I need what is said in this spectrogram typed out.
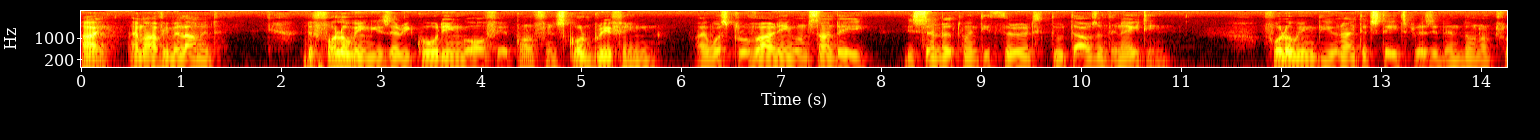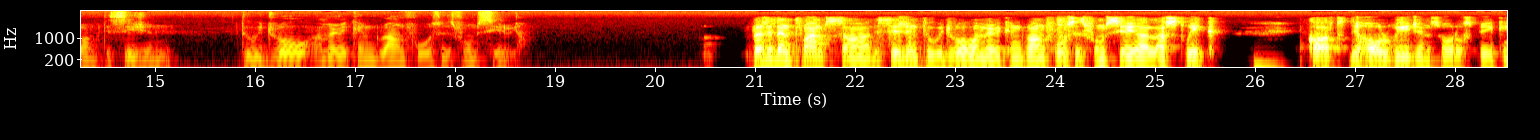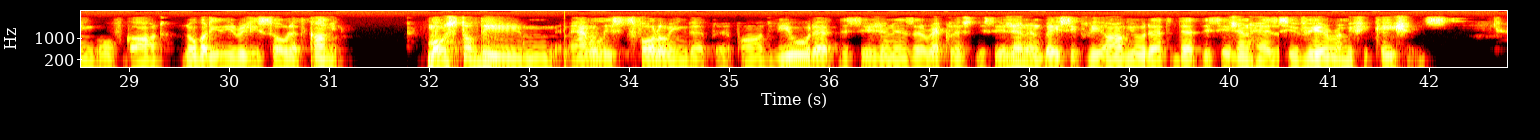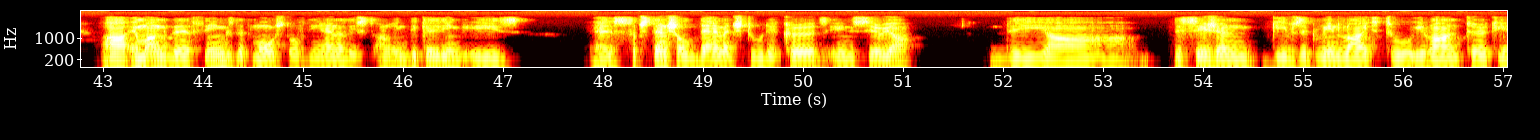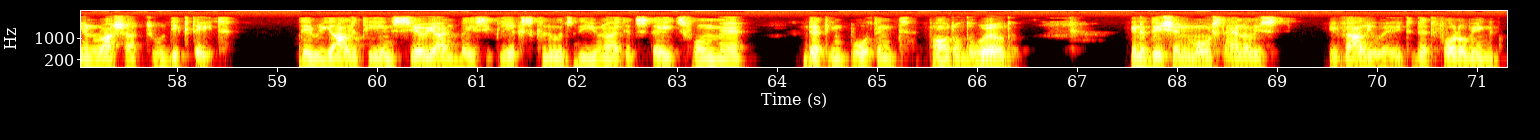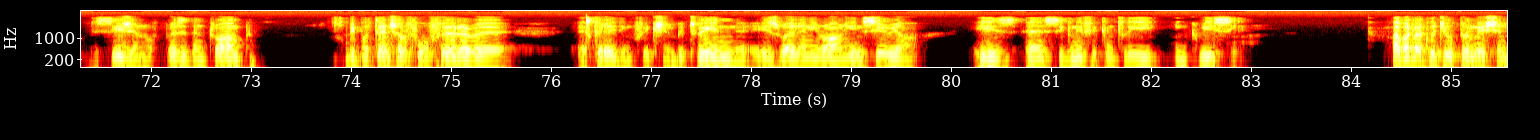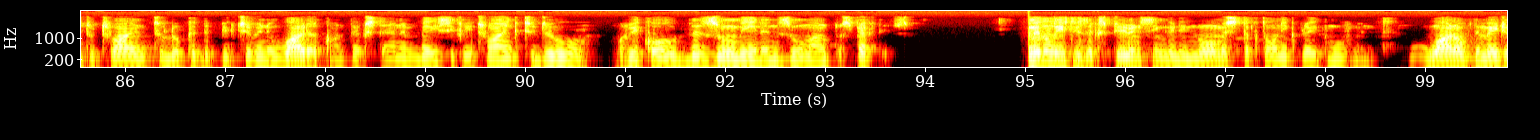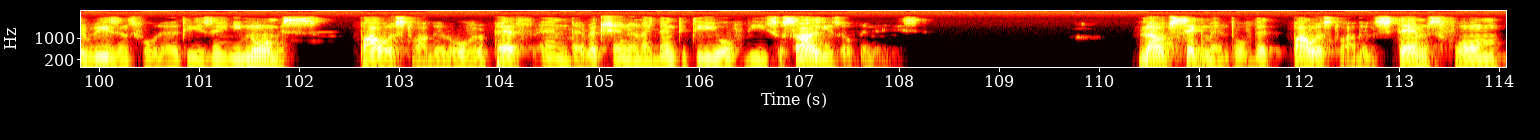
Hi, I'm Avi Melamed. The following is a recording of a conference call briefing I was providing on Sunday, December 23, 2018, following the United States President Donald Trump's decision to withdraw American ground forces from Syria. President Trump's uh, decision to withdraw American ground forces from Syria last week caught the whole region, sort of speaking, off guard. Nobody really saw that coming. Most of the um, analysts following that uh, part view that decision as a reckless decision and basically argue that that decision has severe ramifications. Uh, among the things that most of the analysts are indicating is uh, substantial damage to the Kurds in Syria, the uh, decision gives a green light to Iran, Turkey, and Russia to dictate the reality in Syria and basically excludes the United States from uh, that important part of the world. In addition, most analysts evaluate that following decision of President Trump, the potential for further uh, escalating friction between Israel and Iran in Syria is uh, significantly increasing. I would like, with your permission, to try and to look at the picture in a wider context, and I'm basically trying to do what we call the zoom in and zoom out perspectives. The Middle East is experiencing an enormous tectonic plate movement. One of the major reasons for that is an enormous power struggle over path and direction and identity of the societies of the Middle East. Large segment of that power struggle stems from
